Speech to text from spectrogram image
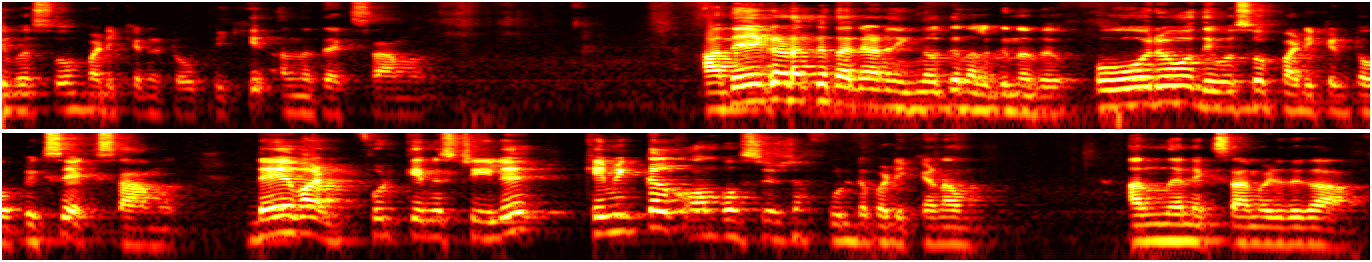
ദിവസവും പഠിക്കേണ്ട ടോപ്പിക്ക് അന്നത്തെ എക്സാം അതേ കണക്ക് തന്നെയാണ് നിങ്ങൾക്ക് നൽകുന്നത്. ഓരോ ദിവസവും പഠിക്കുന്ന topics exam day one food കെമിസ്ട്രിയിൽ കെമിക്കൽ കോമ്പോസിഷൻ ഓഫ് ഫുഡ് പഠിക്കണം. അന്ന് തന്നെ എക്സാം എഴുതുക.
